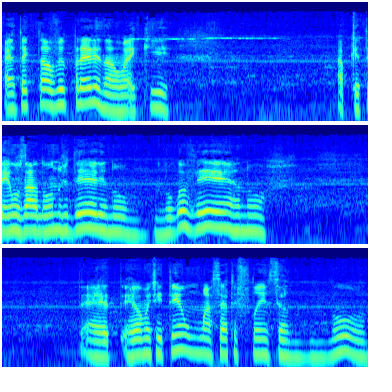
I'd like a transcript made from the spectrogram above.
Aí não tem que tá ouvindo pra ele não, é que. É porque tem os alunos dele no, no governo. É, realmente tem uma certa influência no,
